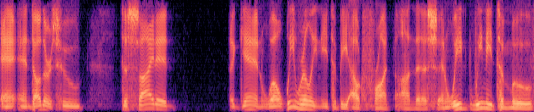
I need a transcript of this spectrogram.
and, and others who decided again, well, we really need to be out front on this, and we we need to move,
